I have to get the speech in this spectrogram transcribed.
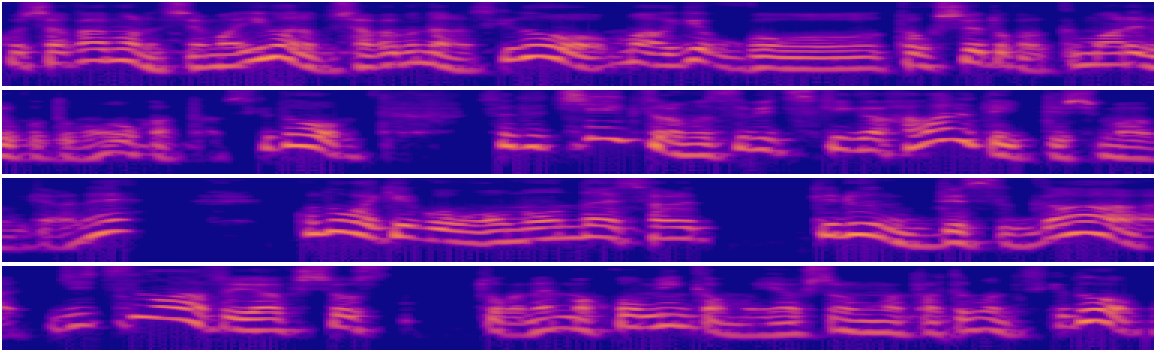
こう社会問題ですね。まあ今でも社会問題なんですけど、まあ結構こう特集とか組まれることも多かったんですけど、それで地域との結びつきが離れていってしまうみたいなね、ことが結構問題されてるんですが、実はそう役所とかね、まあ公民館も役所の建物ですけど、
